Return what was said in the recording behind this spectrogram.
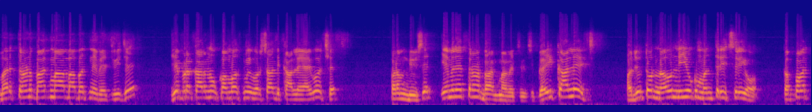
મારે ત્રણ ભાગમાં આ બાબતને વેચવી છે. જે પ્રકારનો કમોસમી વરસાદ કાલે આવ્યો છે, પરમ દિવસે એ મને ત્રણ ભાગમાં વેચવી છે. ગઈકાલે જ હજુ તો નવનિયુક્ત મંત્રીશ્રીઓ કપાત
